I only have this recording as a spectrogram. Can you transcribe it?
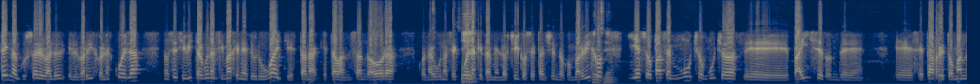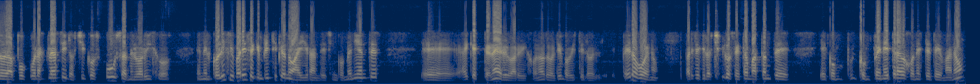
tengan que usar el, el barbijo en la escuela. No sé si viste algunas imágenes de Uruguay que están que está avanzando ahora algunas escuelas que también los chicos están yendo con barbijos y eso pasa en muchos muchos eh, países donde eh, se está retomando de a poco las clases y los chicos usan el barbijo en el colegio y parece que en principio no hay grandes inconvenientes eh, hay que tener el barbijo no todo el tiempo viste pero bueno parece que los chicos están bastante compenetrados con este tema no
